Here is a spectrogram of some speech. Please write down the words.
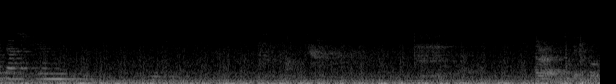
pedestrians. All right, Mr. Cook.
